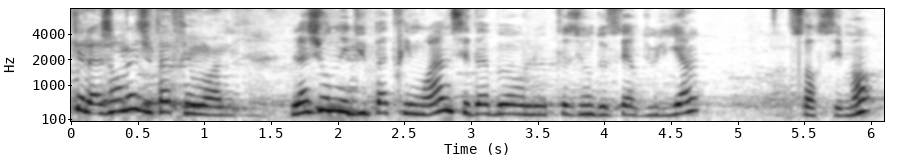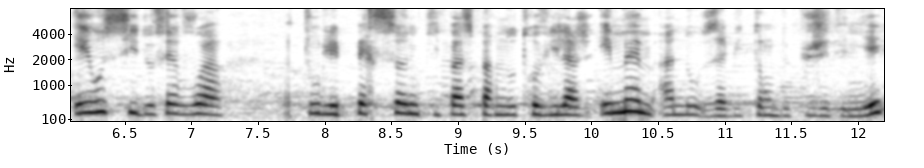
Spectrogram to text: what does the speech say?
que la journée du patrimoine? La journée du patrimoine, c'est d'abord l'occasion de faire du lien, forcément, et aussi de faire voir à toutes les personnes qui passent par notre village et même à nos habitants de Puget-Ténier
